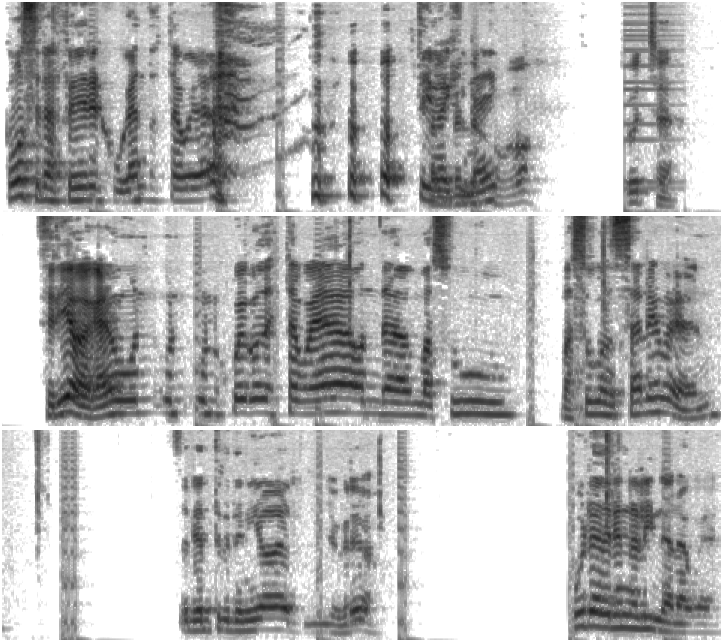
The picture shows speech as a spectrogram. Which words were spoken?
¿Cómo será Federer jugando esta weá? ¿Te jugó. Escucha. Sería bacán un, un, un juego de esta weá, onda Masu, Masu González, weón. Sería entretenido ver. Yo creo. Pura adrenalina la weá.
